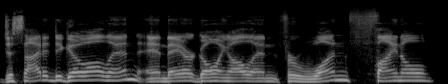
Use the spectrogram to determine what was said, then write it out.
decided to go all in, and they are going all in for one final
